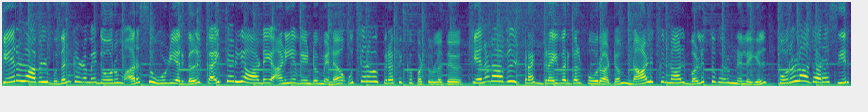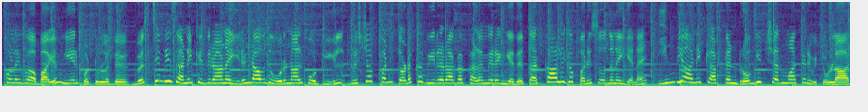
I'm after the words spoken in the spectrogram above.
கேரளாவில் புதன்கிழமை தோறும் அரசு ஊழியர்கள் கைத்தறிய ஆடை அணிய வேண்டும் என உத்தரவு பிறப்பிக்கப்பட்டுள்ளது. கனடாவில் ட்ரக் டிரைவர்கள் போராட்டம் நாளுக்கு நாள் வலுத்து வரும் நிலையில் பொருளாதார சீர்குலைவு அபாயம் ஏற்பட்டுள்ளது. வெஸ்ட் இண்டீஸ் அணிக்கு எதிரான இரண்டாவது ஒருநாள் போட்டியில் ரிஷப் பந்த் தொடக்க வீரராக களமிறங்கியது தற்காலிக பரிசோதனை என இந்திய அணி கேப்டன் ரோஹித் சர்மா தெரிவித்துள்ளார்.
